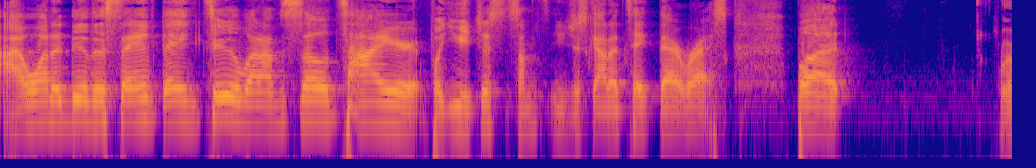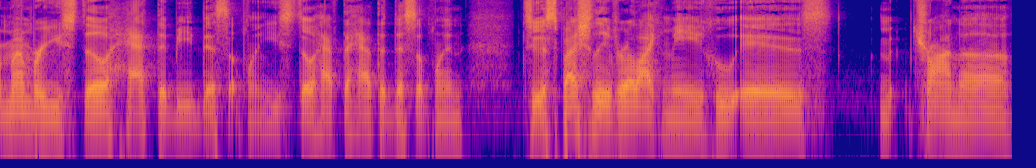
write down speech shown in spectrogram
I want to do the same thing too, but I'm so tired. But you just, some, you just got to take that rest. But remember, you still have to be disciplined. You still have to have the discipline to, especially if you're like me, who is trying to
